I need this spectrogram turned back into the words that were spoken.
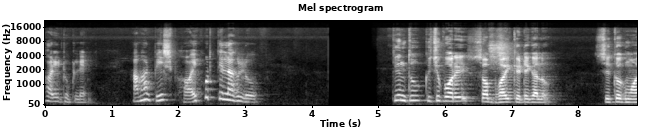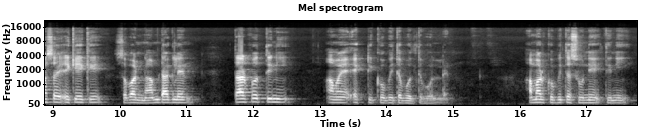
ঘরে ঢুকলেন। আমার বেশ ভয় করতে লাগল। কিন্তু কিছু পরে সব ভয় কেটে গেল। শিক্ষক মহাশয় একে একে সবার নাম ডাকলেন। তারপর তিনি আমায় একটি কবিতা বলতে বললেন। আমার কবিতা শুনে তিনি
